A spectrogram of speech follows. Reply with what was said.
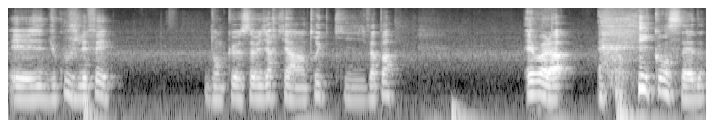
Et du coup, je l'ai fait. Donc euh, ça veut dire qu'il y a un truc qui va pas. Et voilà, il concède,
